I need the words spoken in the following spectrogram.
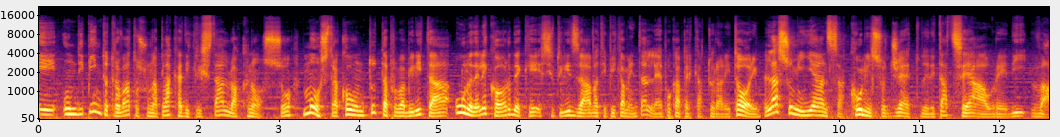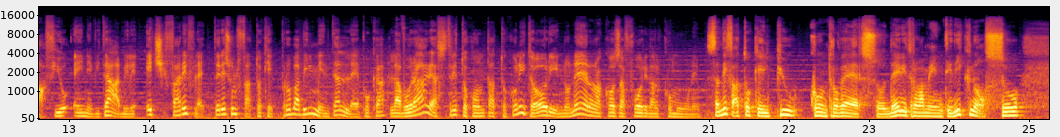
e un dipinto trovato su una placca di cristallo a Cnosso mostra con tutta probabilità una delle corde che si utilizzava tipicamente all'epoca per catturare i tori. La somiglianza con il soggetto delle tazze auree di Vafio è inevitabile e ci fa riflettere sul fatto che probabilmente all'epoca lavorare a stretto contatto con i tori non era una cosa fuori dal comune. Sta di fatto che il più controverso dei ritrovamenti di Cnosso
